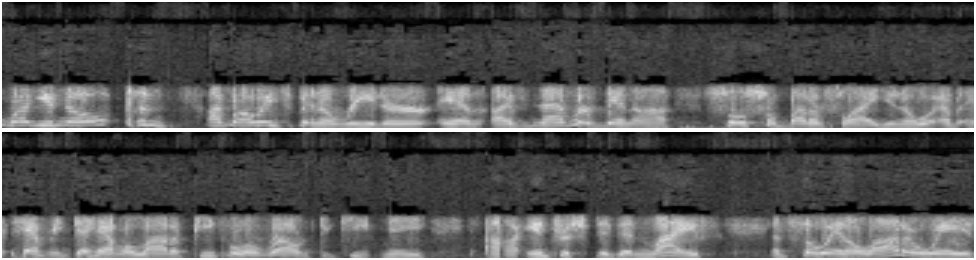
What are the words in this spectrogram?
Well, you know, I've always been a reader, and I've never been a social butterfly. You know, having to have a lot of people around to keep me uh, interested in life. And so, in a lot of ways,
